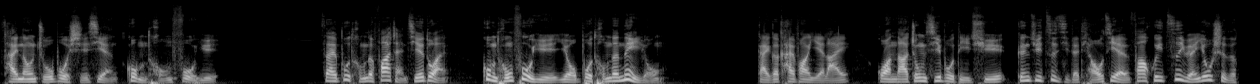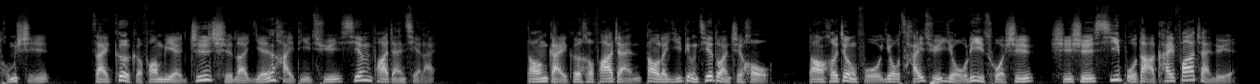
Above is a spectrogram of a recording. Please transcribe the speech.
才能逐步实现共同富裕。在不同的发展阶段，共同富裕有不同的内容。改革开放以来，广大中西部地区根据自己的条件发挥资源优势的同时，在各个方面支持了沿海地区先发展起来。当改革和发展到了一定阶段之后，党和政府又采取有力措施，实施西部大开发战略，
